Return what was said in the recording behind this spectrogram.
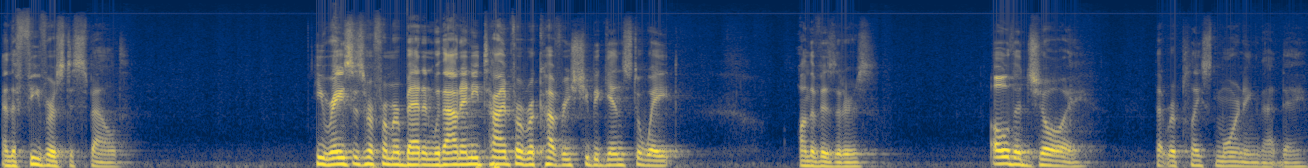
and the fever is dispelled. He raises her from her bed, and without any time for recovery, she begins to wait on the visitors. Oh, the joy that replaced mourning that day.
